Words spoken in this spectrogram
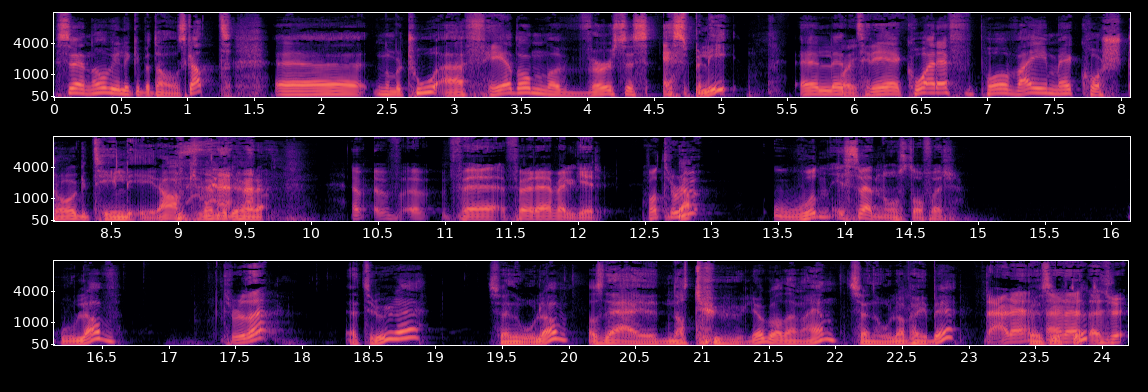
Svenno vil ikke betale skatt. Eh, nummer to er Fedon versus Espelid. eller Oi. tre KrF på vei med korstog til Irak? Hvem vil du høre? Før jeg velger, hva tror Ja. du O-en i Svenno står for? Olav? Tror du det? Jeg tror det. Sven Olav? Altså, det er jo naturlig å gå den veien. Sven Olav Høiby? Det er det. Det, er det. Jeg tror,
